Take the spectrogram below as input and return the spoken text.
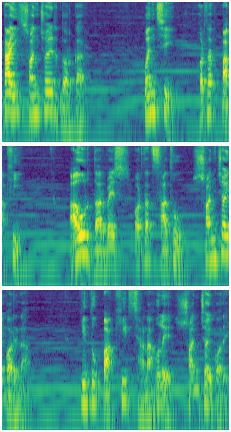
তাই সঞ্চয়ের দরকার। পঞ্ছি অর্থাৎ পাখি, আউর দরবেশ, অর্থাৎ সাধু, সঞ্চয় করে না। কিন্তু পাখির ছানা হলে সঞ্চয় করে।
